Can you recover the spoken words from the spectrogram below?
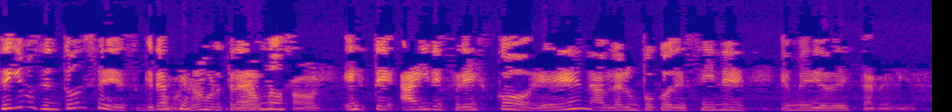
seguimos entonces. Gracias por No, traernos por este aire fresco, ¿eh? Hablar un poco de cine en medio de esta realidad.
